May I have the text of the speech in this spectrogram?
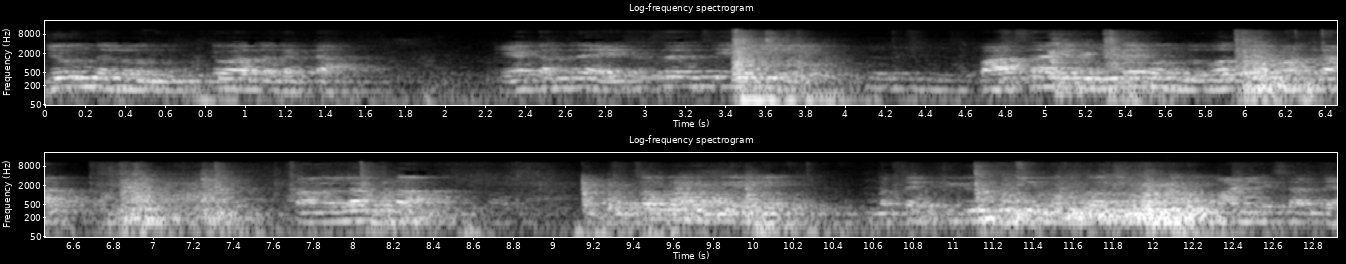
ಜೀವನದಲ್ಲಿ ಒಂದು ಮುಖ್ಯವಾದ ಘಟ್ಟ. ಯಾಕಂದ್ರೆ S S L C pass ಆಗಿ ಮುಂದೆ ಒಂದು ಹೋದ್ರೆ ಮಾತ್ರ ತಾವೆಲ್ಲ ಕೂಡ ಉತ್ತಮ ರೀತಿಯಲ್ಲಿ ಮತ್ತೆ ಪಿ ಯು ಸಿ ಮಕ್ಕಳು ಮಾಡ್ಲಿಕ್ಕೆ ಸಾಧ್ಯ.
